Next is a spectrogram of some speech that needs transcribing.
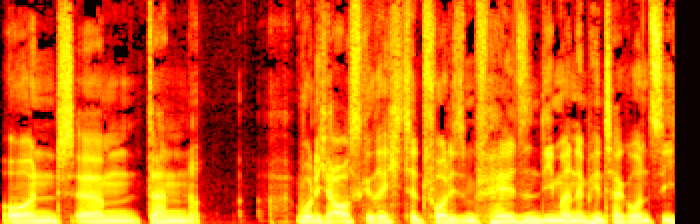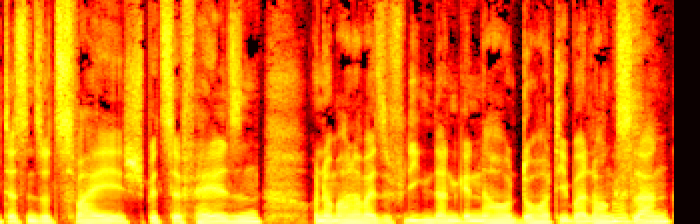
Und ähm, dann wurde ich ausgerichtet vor diesem Felsen, die man im Hintergrund sieht. Das sind so zwei spitze Felsen und normalerweise fliegen dann genau dort die Ballons lang.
